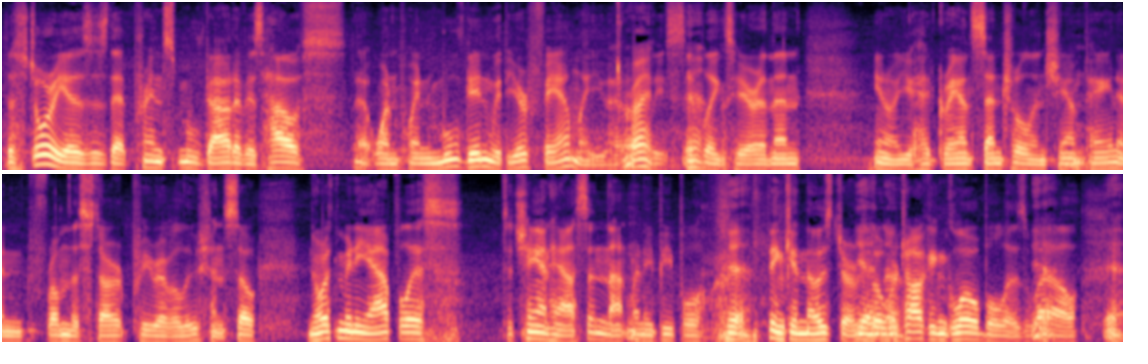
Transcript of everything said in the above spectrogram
the story is is that Prince moved out of his house at one point and moved in with your family. You had all these yeah. siblings here, and then. You know, you had Grand Central and Champagne, and from the start, pre-revolution. So, North Minneapolis to Chanhassen. Not many people Yeah. think in those terms, Yeah, but no. we're talking global as well. Yeah.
